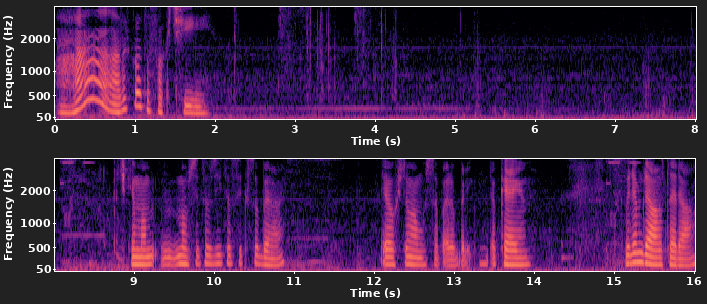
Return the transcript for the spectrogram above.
Aha, takhle to fakt čí. Počkej, mám, mám si to vzít asi k sobě, ne? Já už to mám u sebe, dobrý. OK. Půjdeme dál teda.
